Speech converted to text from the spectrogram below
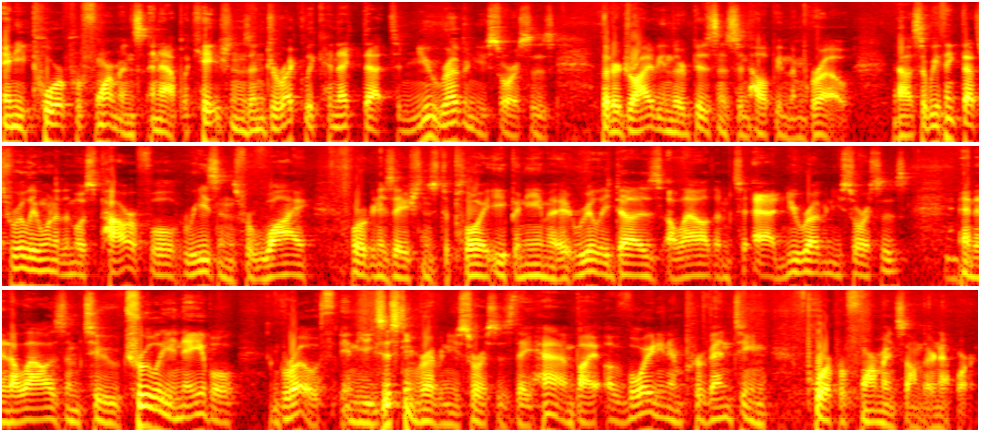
any poor performance in applications and directly connect that to new revenue sources that are driving their business and helping them grow. Uh, so we think that's really one of the most powerful reasons for why organizations deploy Ipanema. It really does allow them to add new revenue sources and it allows them to truly enable growth in the existing revenue sources they have by avoiding and preventing poor performance on their network.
